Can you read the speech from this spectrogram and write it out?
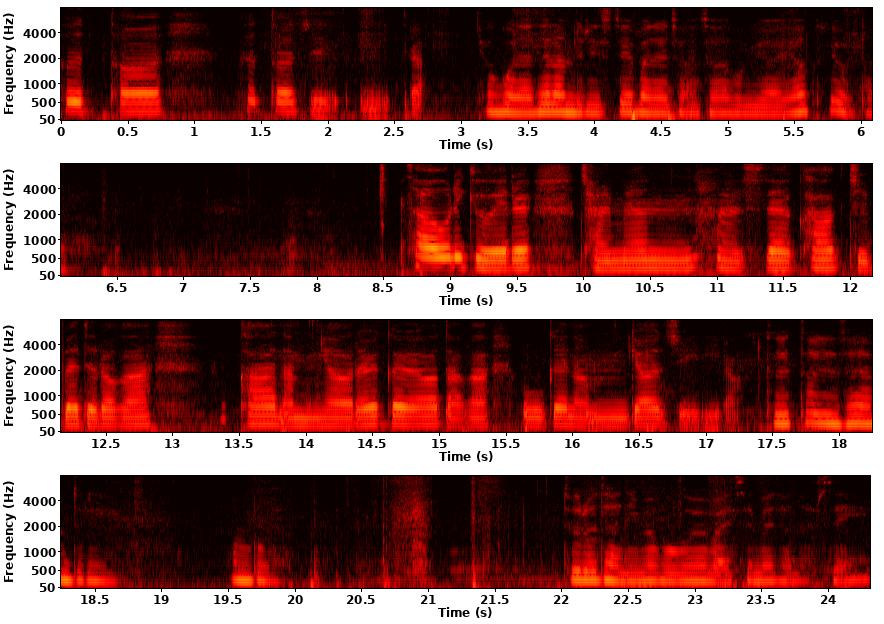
흩어 흩어지니라 경건한 사람들이 스테반을 장사하고 위하여 크게 울더라. 사울이 교회를 잘면할세 각 집에 들어가 가 남녀를 끌어다가 옥에 넘겨지리라 그 흩어진 사람들이 안 보여. 두루 다니며 복음의 말씀을 전할세.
